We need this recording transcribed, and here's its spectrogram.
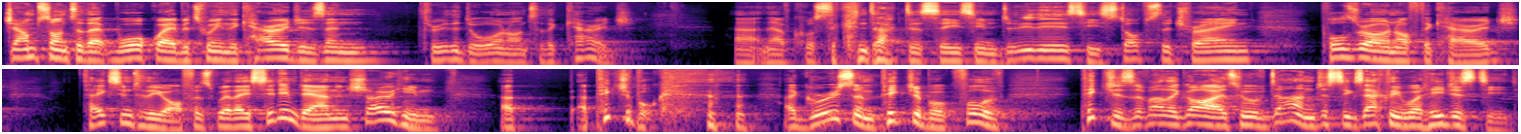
jumps onto that walkway between the carriages and through the door and onto the carriage. Uh, now, of course, the conductor sees him do this. He stops the train, pulls Rowan off the carriage, takes him to the office where they sit him down and show him a, a picture book, a gruesome picture book full of pictures of other guys who have done just exactly what he just did.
